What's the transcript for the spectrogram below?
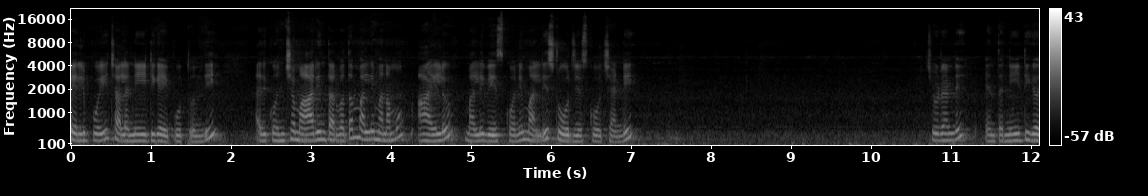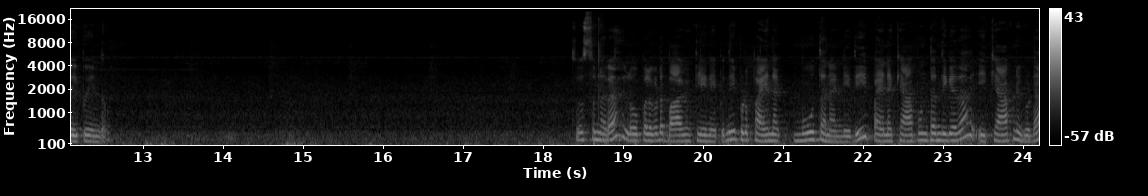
వెళ్ళిపోయి చాలా నీట్గా అయిపోతుంది. అది కొంచెం ఆరిన తర్వాత మళ్ళీ మనము ఆయిల్ మళ్ళీ వేసుకొని మళ్ళీ స్టోర్ చేసుకోవచ్చండి. చూడండి ఎంత నీట్గా అయిపోయిందో. చూస్తున్నారా? లోపల కూడా బాగా క్లీన్ అయిపోయింది. ఇప్పుడు పైన మూతనండి ఇది. పైన క్యాప్ ఉంటుంది కదా ఈ క్యాప్ని కూడా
